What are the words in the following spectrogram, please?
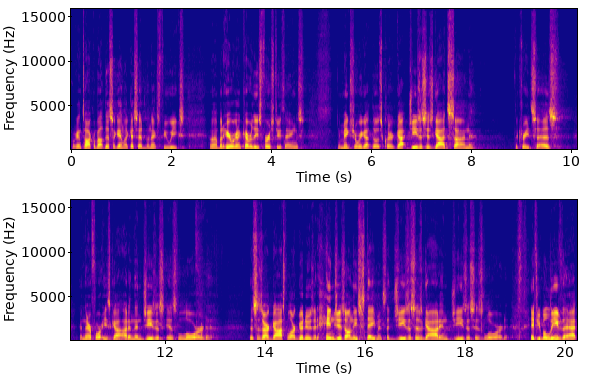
We're going to talk about this again, like I said, in the next few weeks. Uh, but here we're going to cover these first two things and make sure we got those clear. God, Jesus is God's Son, the Creed says, and therefore he's God. And then Jesus is Lord. This is our gospel, our good news. It hinges on these statements that Jesus is God and Jesus is Lord. If you believe that,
